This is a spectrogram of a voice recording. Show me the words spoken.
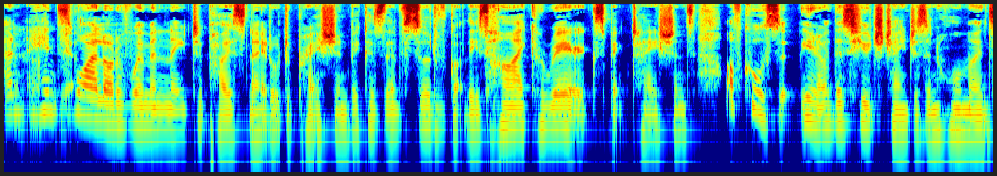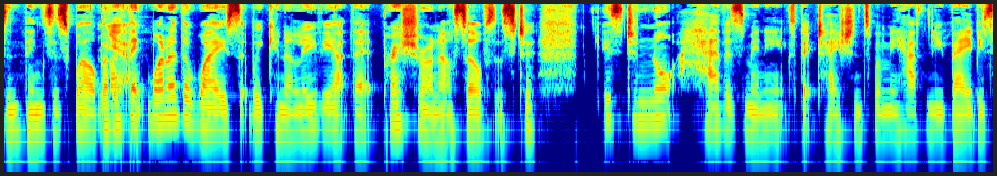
And hence why a lot of women lead to postnatal depression because they've sort of got these high career expectations. Of course, you know, there's huge changes in hormones and things as well. But I think one of the ways that we can alleviate that pressure on ourselves is to is to not have as many expectations when we have new babies.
